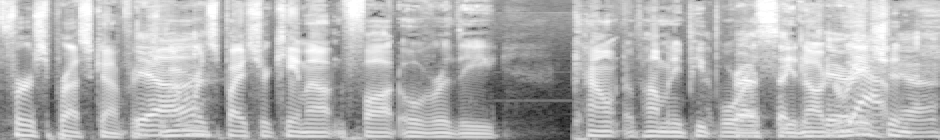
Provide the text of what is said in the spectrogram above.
first press conference. Yeah. Remember when Spicer came out and fought over the count of how many people were at press the secretary. inauguration. Yeah.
